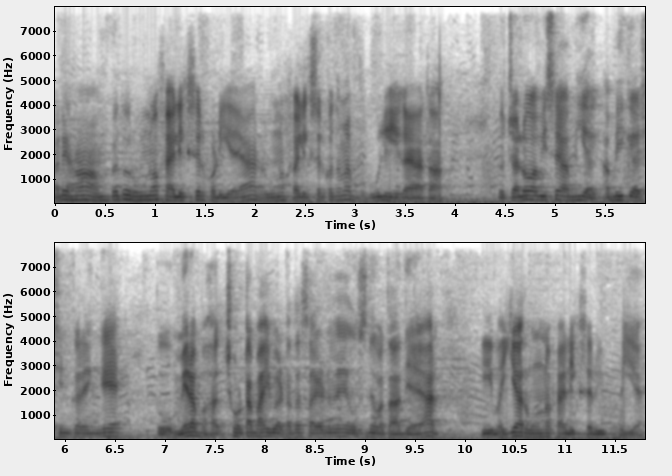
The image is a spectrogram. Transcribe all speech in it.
अरे हाँ हम पे तो रून ऑफ़ एलिक्सर पड़ी है यार। रून ऑफ़ एलिक्सर को तो मैं भूल ही गया था। तो चलो अभी से अभी अभी कैश इन करेंगे। तो मेरा भा, छोटा भाई बैठा था साइड में उसने बता दिया यार कि भैया रून ऑफ़ एलिक्सर भी पड़ी है।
